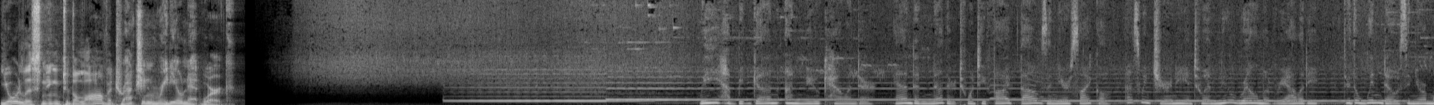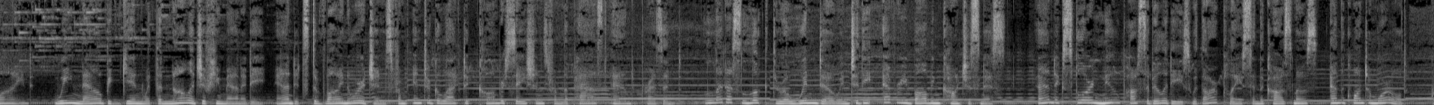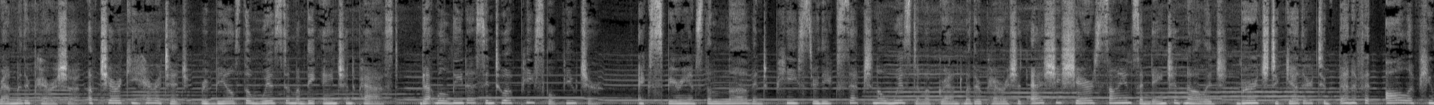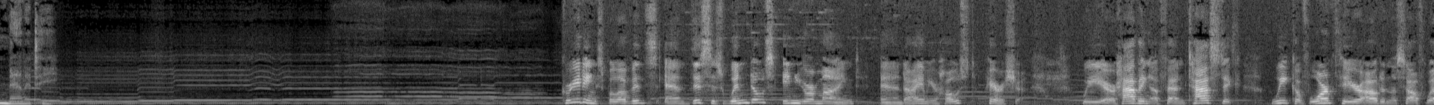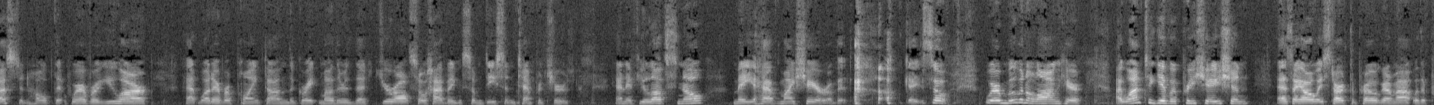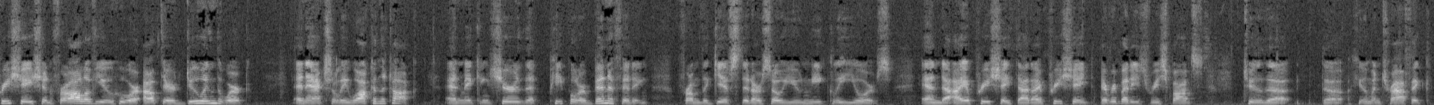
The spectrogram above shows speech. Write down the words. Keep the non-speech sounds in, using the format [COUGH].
You're listening to the Law of Attraction Radio Network. We have begun a new calendar and another 25,000 year cycle as we journey into a new realm of reality through the windows in your mind. We now begin with the knowledge of humanity and its divine origins from intergalactic conversations from the past and present. Let us look through a window into the ever evolving consciousness and explore new possibilities with our place in the cosmos and the quantum world. Grandmother Pa'Ris'Ha of Cherokee heritage reveals the wisdom of the ancient past that will lead us into a peaceful future. Experience the love and peace through the exceptional wisdom of Grandmother Pa'Ris'Ha as she shares science and ancient knowledge merged together to benefit all of humanity. Greetings, beloveds, and this is Windows in Your Mind, and I am your host, Pa'Ris'Ha. We are having a fantastic week of warmth here out in the southwest and hope that wherever you are, at whatever point on the Great Mother, that you're also having some decent temperatures. And if you love snow, may you have my share of it. [LAUGHS] okay, so we're moving along here. I want to give appreciation as I always start the program out with appreciation for all of you who are out there doing the work and actually walking the talk and making sure that people are benefiting from the gifts that are so uniquely yours. And uh, I appreciate that. I appreciate everybody's response to the the human traffic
